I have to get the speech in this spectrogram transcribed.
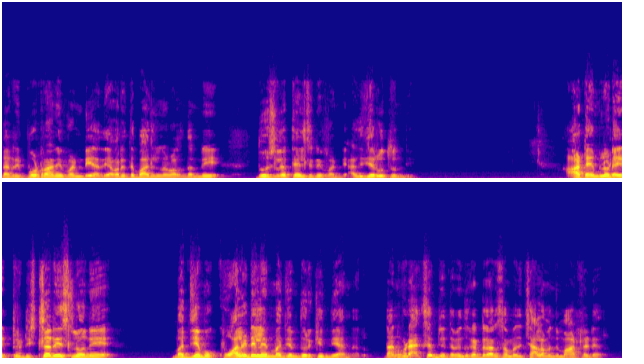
దాని రిపోర్ట్ రానివ్వండి. అది ఎవరైతే బాధ్యులు వాళ్ళందరినీ దోషులుగా తేల్చనివ్వండి. అది జరుగుతుంది. ఆ టైంలో డైరెక్ట్ డిస్టిలరీస్లోనే మద్యము క్వాలిటీ లేని మద్యం దొరికింది అన్నారు. దాన్ని కూడా యాక్సెప్ట్ చేద్దాం. ఎందుకంటే దానికి సంబంధించి చాలామంది మాట్లాడారు.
